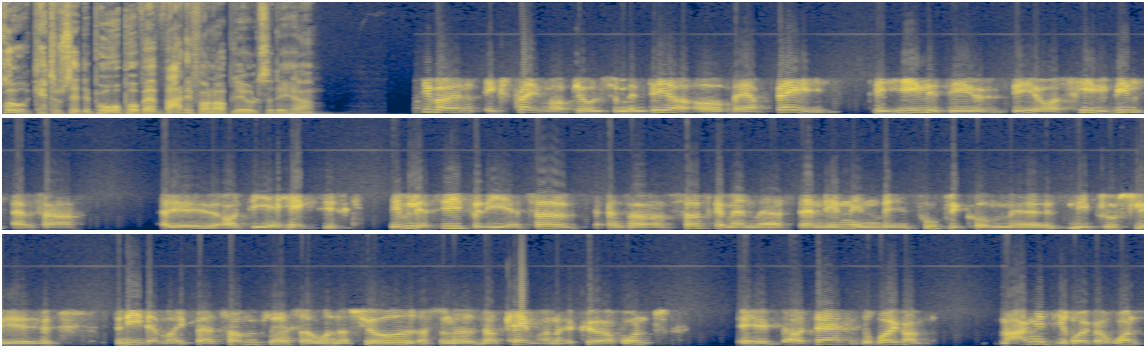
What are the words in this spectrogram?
prøv, kan du sætte på ord på, hvad var det for en oplevelse, det her? Det var en ekstrem oplevelse, men det at være bag det hele, det er det er jo også helt vildt, altså, øh, og det er hektisk. Det vil jeg sige, fordi at så, altså, så skal man være stand inde inde ved publikum øh, lige pludselig, øh, fordi der må ikke være tomme pladser under showet og sådan noget, når kameraerne kører rundt. Øh, og der rykker mange, de rykker rundt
